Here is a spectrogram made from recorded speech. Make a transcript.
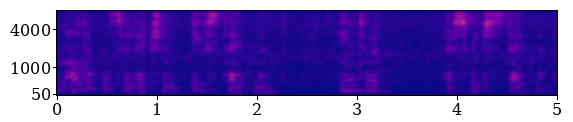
multiple selection if statement into a, a switch statement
